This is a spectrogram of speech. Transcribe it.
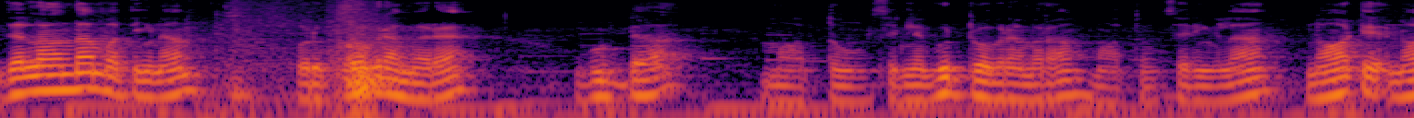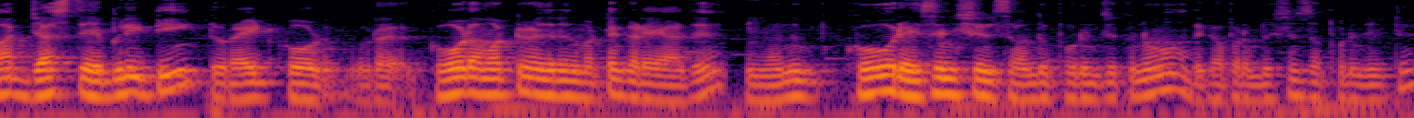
இதெல்லாம் தான் பார்த்தீங்கன்னா ஒரு ப்ரோக்ராமரை குட்டாக மாற்றும் சரிங்களா? குட் ப்ரோக்ராமராக மாற்றும் சரிங்களா? Not not just ability to write code ஒரு கோடை மட்டும் எழுதுறது மட்டும் கிடையாது. நீங்கள் வந்து கோர் எசென்ஷியல்ஸை வந்து புரிஞ்சுக்கணும். அதுக்கப்புறம் பிஸ்னஸை புரிஞ்சுக்கிட்டு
